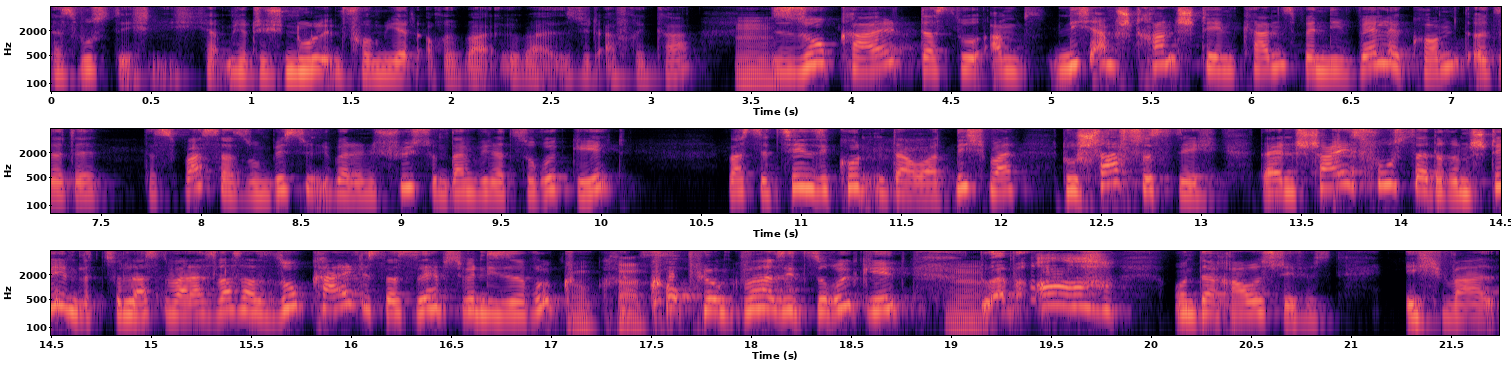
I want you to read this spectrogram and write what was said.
Das wusste ich nicht. Ich habe mich natürlich null informiert, auch über, über Südafrika. Mhm. So kalt, dass du am, nicht am Strand stehen kannst, wenn die Welle kommt, also der, das Wasser so ein bisschen über deine Füße und dann wieder zurückgeht, was dir zehn Sekunden dauert. Nicht mal, du schaffst es nicht, deinen scheiß Fuß da drin stehen zu lassen, weil das Wasser so kalt ist, dass selbst wenn diese Oh. Rückkopplung quasi zurückgeht, du einfach, oh, und da rausstehst. Ich war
